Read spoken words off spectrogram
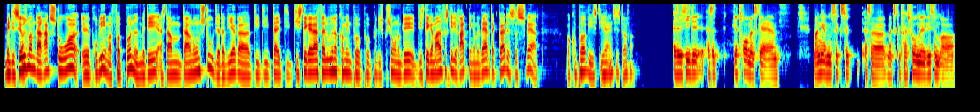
Men det ser ud som om, der er ret store øh, problemer forbundet med det. Altså, der er, der er jo nogle studier, der virker, de, de, der, de, de stikker i hvert fald, uden at komme ind på, på, på diskussion om det, de stikker meget forskellige retninger, men hvad er det, der gør det så svært at kunne påvise de her antistoffer? Altså, jeg vil sige, det, altså, jeg tror, man skal, mange af dem, så, så, altså, man skal passe på med ligesom at,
